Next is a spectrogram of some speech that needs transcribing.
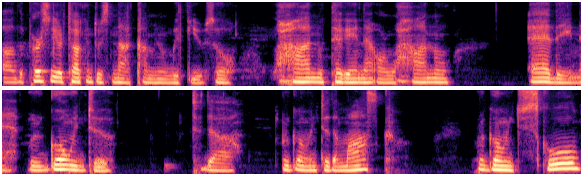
Uh, the person you're talking to is not coming with you. So wahano tegena or wahano adena. We're going to to the we're going to the mosque. We're going to school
